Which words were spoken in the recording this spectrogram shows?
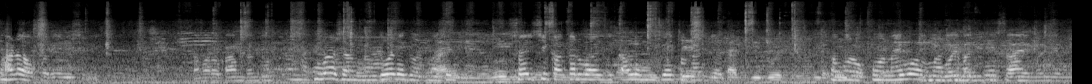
ભાડા ઉપર એની છે તમારો કામ ધંધો? બસ આમ દોડે દોડમાં છે. સહી સિક્કા કરવા કાલે હું તો કરી દેતા. તમારો ફોન આવ્યો કોઈ બાજુથી સહાય મળી એવું?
